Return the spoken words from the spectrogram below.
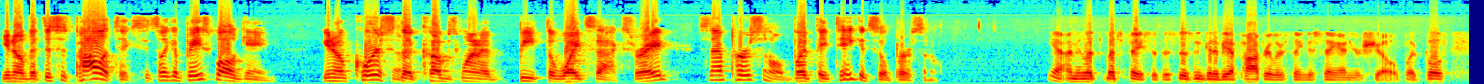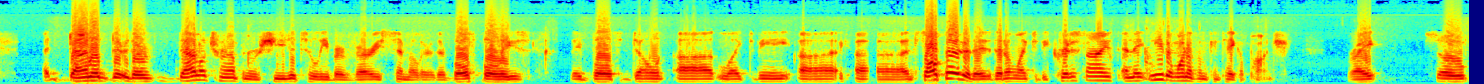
you know, that this is politics. It's like a baseball game. You know, of course yeah. the Cubs want to beat the White Sox, right? It's not personal, but they take it so personal. Yeah, I mean, let, let's face it. This isn't going to be a popular thing to say on your show, but both uh, Donald, they're, they're, Donald Trump and Rashida Tlaib are very similar. They're both bullies. They both don't uh, like to be uh, uh, insulted, or they, they don't like to be criticized, and they, neither one of them can take a punch right? So,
